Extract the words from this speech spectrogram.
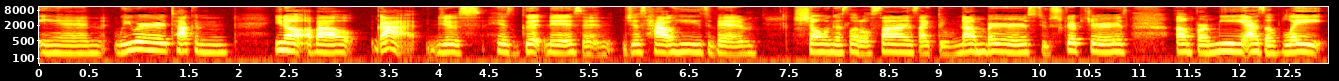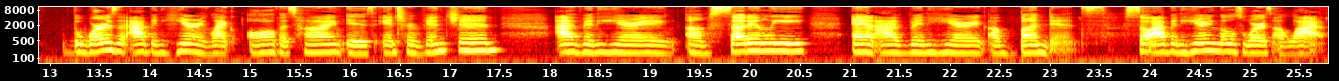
and we were talking, you know, about God, just his goodness, and just how he's been showing us little signs like through numbers, through scriptures. Um, for me, as of late, the words that I've been hearing like all the time is intervention. I've been hearing um, suddenly, and I've been hearing abundance. So I've been hearing those words a lot.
